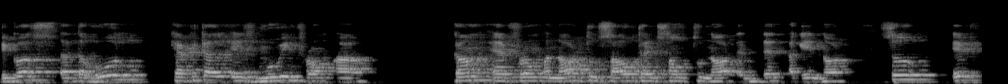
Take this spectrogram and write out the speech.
Because uh, the whole capital is moving from a come from a north to south and south to north and then again north. So if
